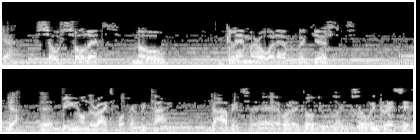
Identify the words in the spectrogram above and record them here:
yeah, so solid, no glamour or whatever, but just, yeah, uh, being on the right spot every time. David, uh, what I told you, like so aggressive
